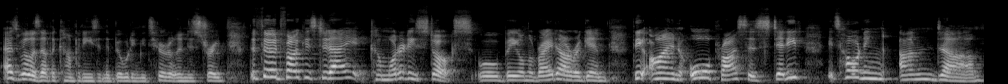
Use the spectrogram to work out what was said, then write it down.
as well as other companies in the building material industry. The third focus today commodity stocks will be on the radar again. The iron ore price has steadied, it's holding under.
